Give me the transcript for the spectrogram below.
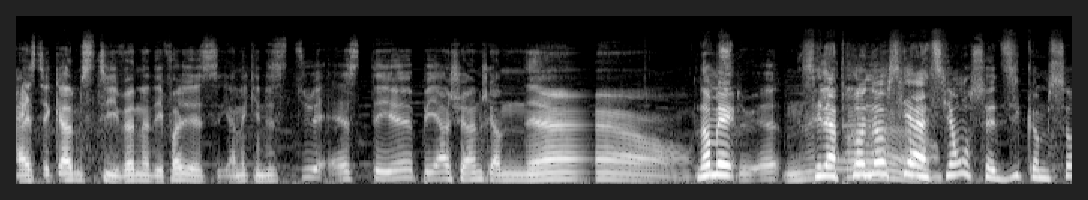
ouais, c'est comme Steven, là, des fois, il y en a qui me disent Tu S-T-E-P-H-E-N Je suis comme Non. Non, mais Deux E, C'est la non. prononciation se dit comme ça.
